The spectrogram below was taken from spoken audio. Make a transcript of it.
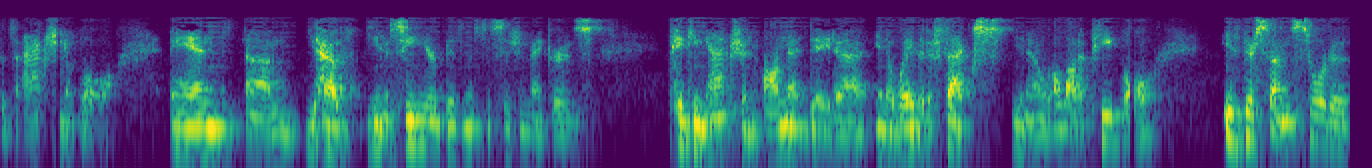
that's actionable, you have you know senior business decision makers taking action on that data in a way that affects you know a lot of people. Is there some sort of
